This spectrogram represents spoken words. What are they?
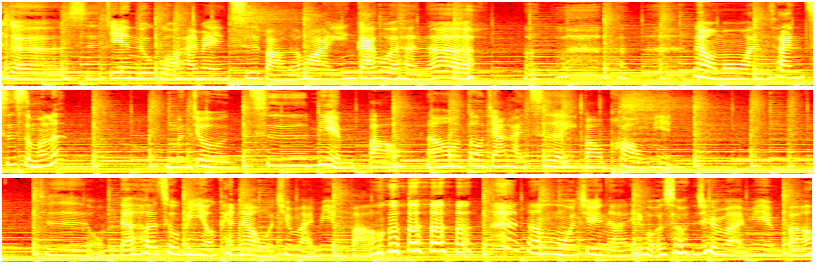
这个时间如果还没吃饱的话，应该会很饿。那我们晚餐吃什么呢？我们就吃面包，然后豆浆还吃了一包泡面。就是我们的喝醋兵有看到我去买面包，他问我去哪里，我说去买面包。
